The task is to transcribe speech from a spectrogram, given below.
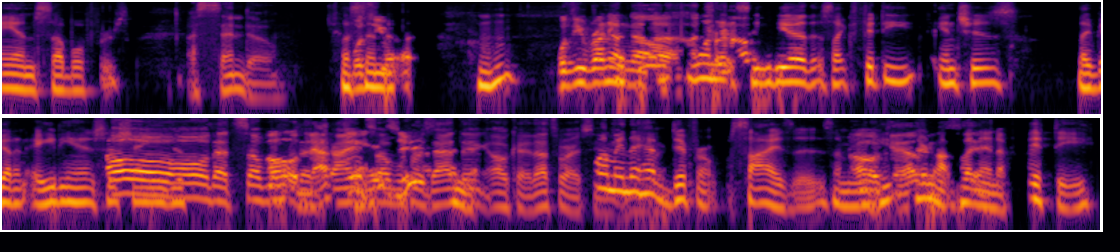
and subwoofers. Ascendo. Was you- Ascendo- Mhm. was you running uh, a one Trino? Cedia that's like 50 inches. They've got an 80 inch. that Oh, changes. oh, that subwoofer, Oh, that, that giant thing? subwoofer, that thing. Okay, that's where I've seen. Well, I mean, they have different sizes. I mean, Oh, okay, I was they're not putting in a 50,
